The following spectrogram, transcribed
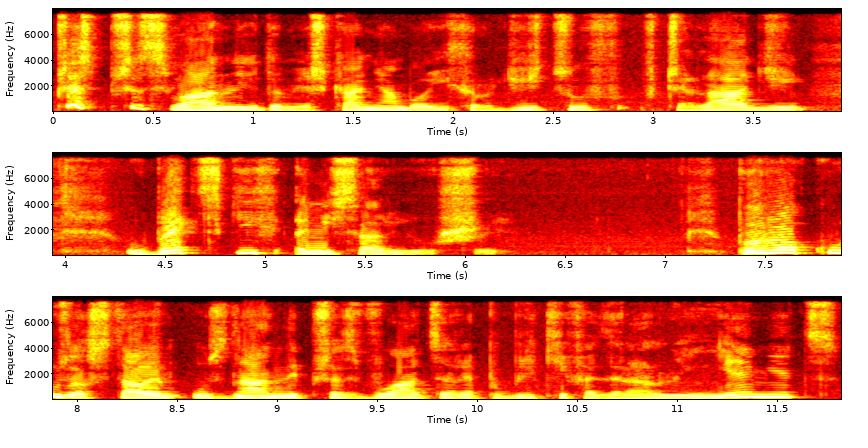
przez przysłanych do mieszkania moich rodziców w Czeladzi ubeckich emisariuszy. Po roku zostałem uznany przez władze Republiki Federalnej Niemiec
